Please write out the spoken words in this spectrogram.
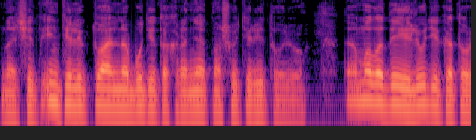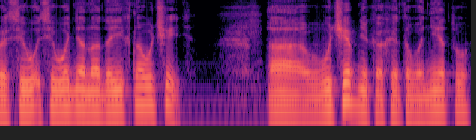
значит, интеллектуально будет охранять нашу территорию. Это молодые люди, которые сего- сегодня надо их научить. А в учебниках этого нету.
